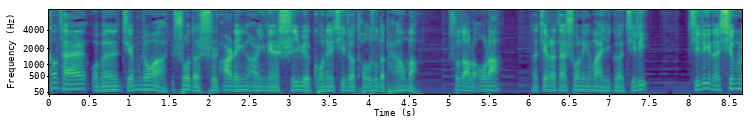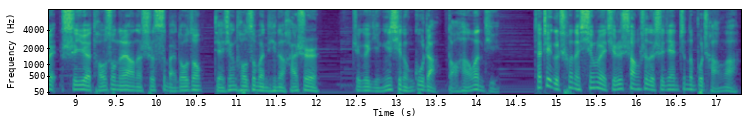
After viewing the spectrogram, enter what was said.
刚才我们节目中啊说的是二零二一年十一月国内汽车投诉的排行榜，说到了欧拉，那接着再说另外一个吉利。吉利呢，星瑞十一月投诉的量呢是四百多宗，典型投诉问题呢还是这个影音系统故障、导航问题。在这个车呢，星瑞其实上市的时间真的不长啊，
